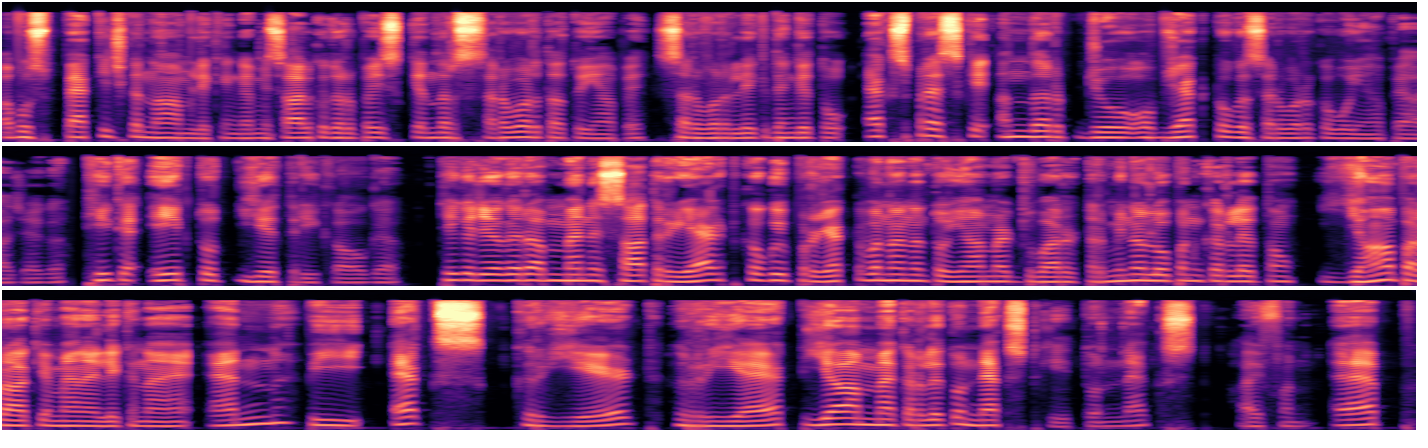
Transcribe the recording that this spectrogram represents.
अब उस पैकेज का नाम लिखेंगे। मिसाल के तौर पर इसके अंदर सर्वर था तो यहाँ पे सर्वर लिख देंगे। तो एक्सप्रेस के अंदर जो ऑब्जेक्ट होगा सर्वर का, वो यहाँ पे आ जाएगा। ठीक है, एक तो ये तरीका हो गया ठीक है जी, अगर अब मैंने साथ रिएक्ट का कोई प्रोजेक्ट बनाना तो यहाँ मैं दोबारा टर्मिनल ओपन कर लेता हूँ। यहाँ पर आके मैंने लिखना है N P X create react या मैं कर लेता हूँ नेक्स्ट की। तो नेक्स्ट आईफोन ऐप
